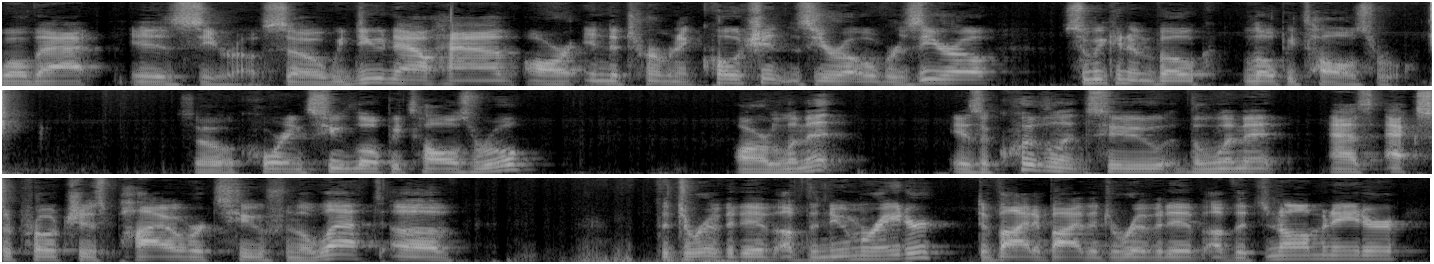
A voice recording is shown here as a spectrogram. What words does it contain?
Well, that is zero. So we do now have our indeterminate quotient, zero over zero, so we can invoke L'Hopital's rule. So according to L'Hopital's rule, our limit is equivalent to the limit as x approaches pi over 2 from the left of the derivative of the numerator divided by the derivative of the denominator.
